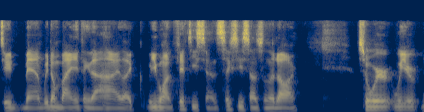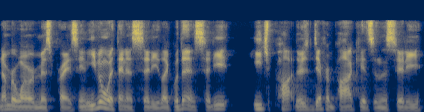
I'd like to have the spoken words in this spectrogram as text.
dude, man, we don't buy anything that high. Like we want 50 cents, 60 cents on the dollar. So we're, we're number one, we're mispricing. Even within a city, like within a city, each pot, there's different pockets in the city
